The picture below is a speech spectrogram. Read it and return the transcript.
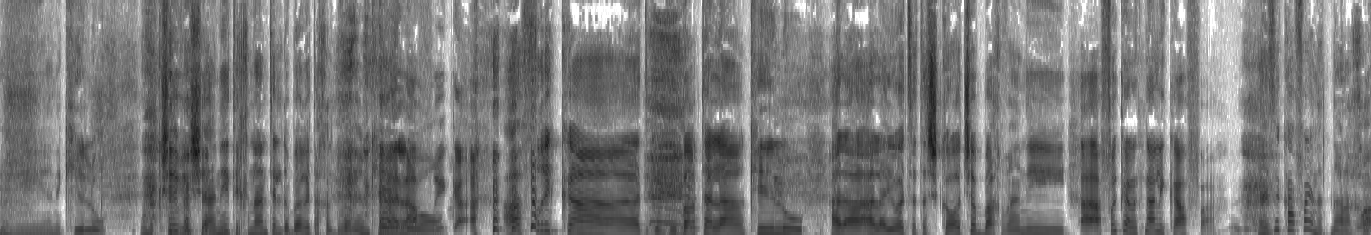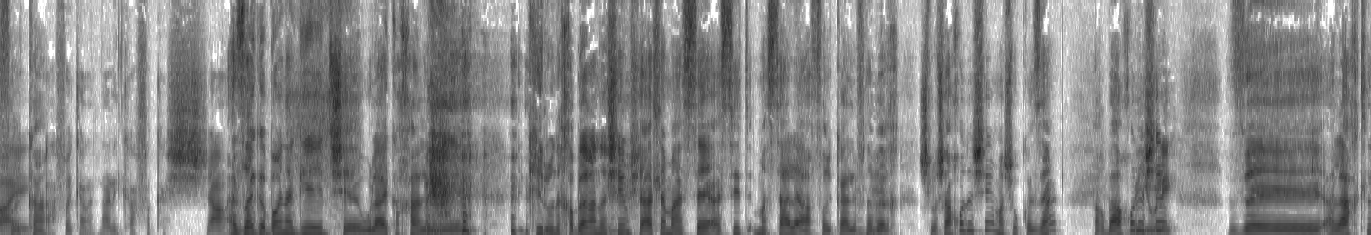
אני, אני כאילו, תקשיבי, שאני תכננתי לדבר איתך על דברים כאילו... על אפריקה. אפריקה, את גם דיברת על ה... כאילו, על, ה, על היועצת השקעות שבך, ואני... אפריקה נתנה לי כאפה. איזה כאפה היא נתנה לך, וואי, אפריקה? אפריקה נתנה לי כאפה קשה. אז רגע, בואי נגיד שאולי ככה, ל... כאילו נחבר אנשים שאת למעשה עשית מסע לאפריקה לפני. בערך שלושה חודשים, משהו כזה? ארבעה חודשים? ביולי. והלכת ל...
